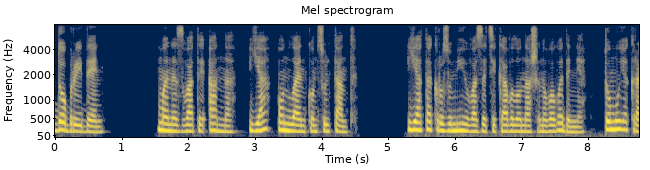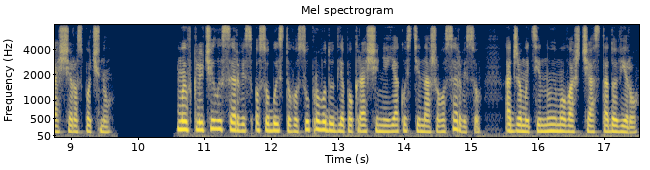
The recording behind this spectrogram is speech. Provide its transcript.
Добрий день. Мене звати Анна, я онлайн-консультант. Я так розумію, вас зацікавило наше нововведення, тому я краще розпочну. Ми включили сервіс особистого супроводу для покращення якості нашого сервісу, адже ми цінуємо ваш час та довіру.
